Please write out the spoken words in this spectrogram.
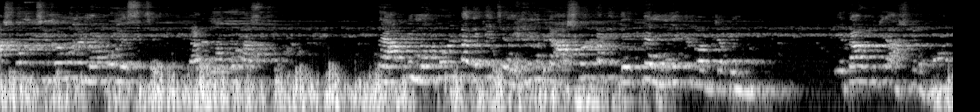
আসল ছিল বলে নকল এসছে। তাহলে নকল আসছে তাই আপনি নকলটা দেখেছেন? কিন্তু আসলটাকে দেখবেন নিজেকে লজ্জা পেয়ে এটাও যে আসল হয়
